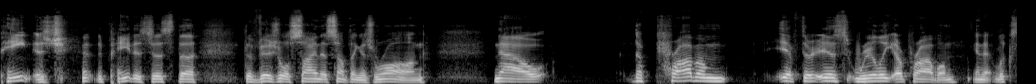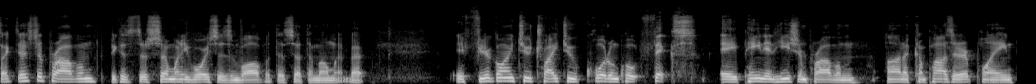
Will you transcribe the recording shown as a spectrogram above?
paint is the paint is just the the visual sign that something is wrong. Now, the problem, if there is really a problem, and it looks like there's a problem because there's so many voices involved with this at the moment, but if you're going to try to quote unquote fix a paint adhesion problem on a composite airplane,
